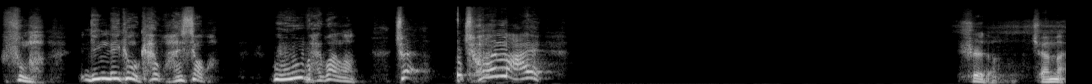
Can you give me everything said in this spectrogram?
驸马，您没跟我开玩笑吧？五百万啊，全全买。是的，全买。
